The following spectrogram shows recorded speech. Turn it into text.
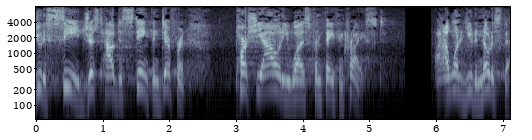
you to see just how distinct and different partiality was from faith in Christ. I wanted you to notice that.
